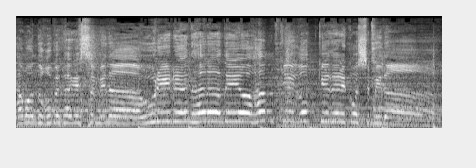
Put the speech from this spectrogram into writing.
한 번 더 고백하겠습니다. 우리는 하나 되어 함께 걷게 될 것입니다.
